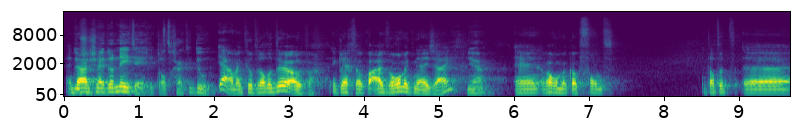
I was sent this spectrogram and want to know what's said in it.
En dus daar, je zei dan nee tegen die klant, ga ik niet doen. ja, maar ik hield wel de deur open. Ik legde ook wel uit waarom ik nee zei. Ja, En waarom ik ook vond dat, het, eh,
